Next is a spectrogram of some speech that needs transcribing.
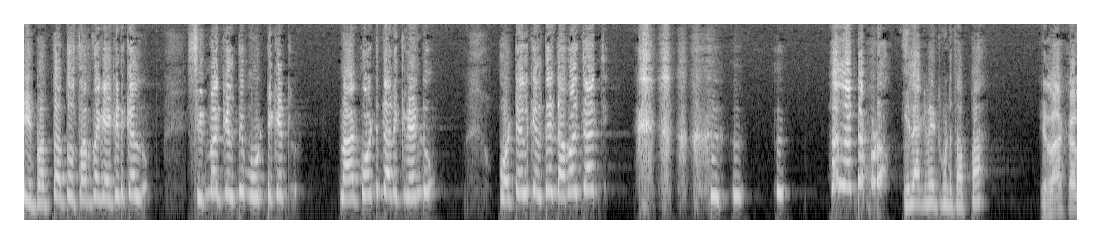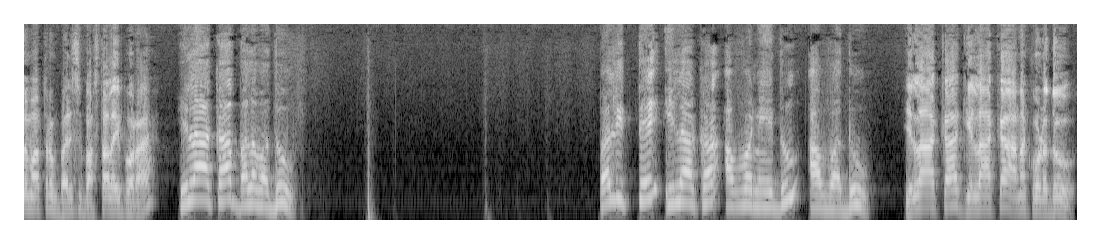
ఈ భర్తతో సరదాగా ఎక్కడికి వెళ్ళు సినిమాకి వెళ్తే మూడు టికెట్లు. నా కోటి దానికి రెండు. హోటల్కి వెళ్తే డబల్ ఛార్జ్. అలాంటప్పుడు ఇలాగ నెట్టుకుంటే తప్ప. ఇలాకాలు మాత్రం బలిసి బస్తాలైపోరా ఇలాక బలవదు. బలిస్తే ఇలాక అవ్వనేదు అవ్వదు. ఇలాక గిలాక అనకూడదు.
